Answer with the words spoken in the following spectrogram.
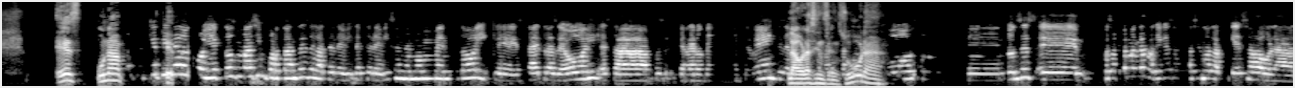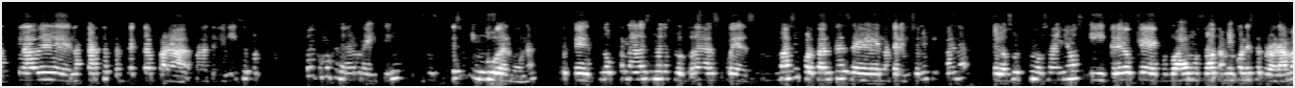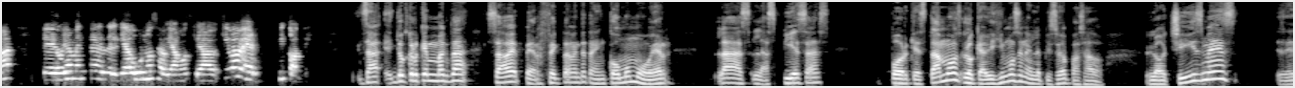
es una... ¿Qué tiene los proyectos más importantes de la de Televisa en el momento y que está detrás de hoy? Está, pues, Guerreros 2020. La hora sin censura. Eh, entonces, eh, pues ahorita Magda Rodríguez está haciendo la pieza o la clave, la carta perfecta para, para Televisa, porque sabe cómo generar rating, eso, sin duda alguna, porque no por nada es una de las productoras pues más importantes de la televisión mexicana de los últimos años y creo que pues lo ha demostrado también con este programa, que obviamente desde el día uno sabíamos que iba, que iba a haber mitote. Yo creo que Magda sabe perfectamente también cómo mover las, las piezas porque estamos, lo que dijimos en el episodio pasado, los chismes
